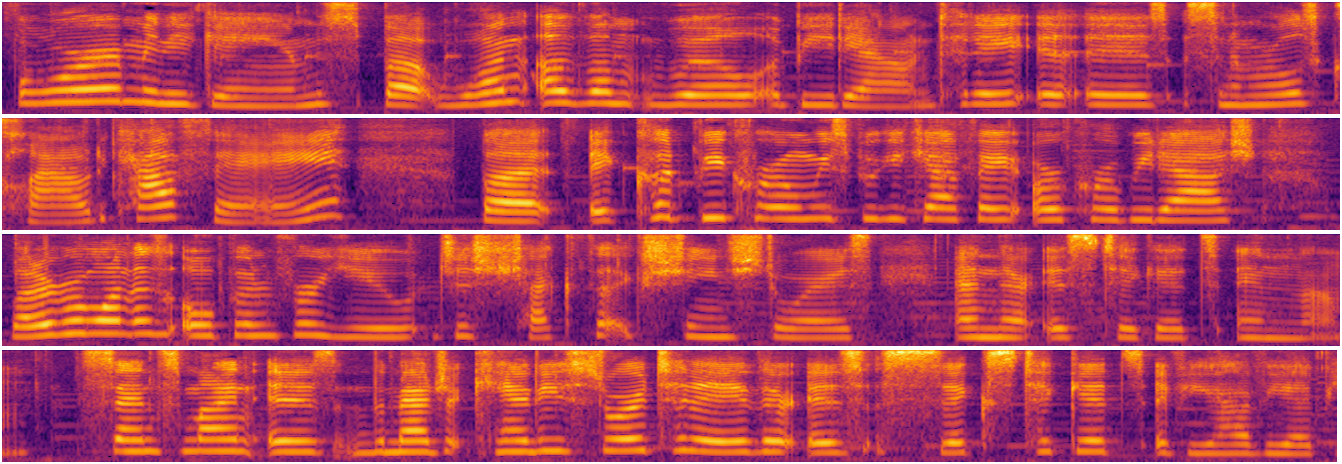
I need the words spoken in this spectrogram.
four mini games, but one of them will be down. Today it is Cinnamoroll's Cloud Cafe but it could be Kuromi Spooky Cafe or Keroppi Dash. Whatever one is open for you, just check the exchange stores and there is tickets in them. Since mine is the Magic Candy store today, there is six tickets if you have VIP.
